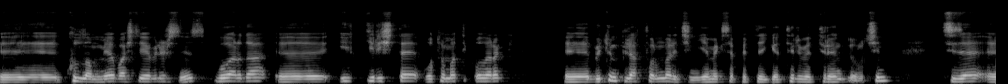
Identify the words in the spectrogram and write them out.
e, kullanmaya başlayabilirsiniz. Bu arada e, ilk girişte otomatik olarak e, bütün platformlar için Yemek Sepeti, Getir ve Trendyol için size e,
